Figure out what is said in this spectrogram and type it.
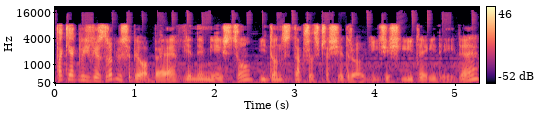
tak jakbyś wiesz, zrobił sobie OB w jednym miejscu, idąc na przykład w czasie drogi, gdzieś idę, idę, idę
